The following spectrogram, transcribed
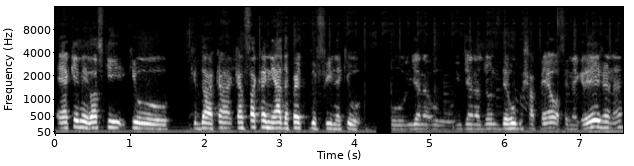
é aquele negócio que, que o. que dá aquela aquela sacaneada perto do fim, né? Que o, o, Indiana, o Indiana Jones derruba o chapéu assim na igreja, né?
